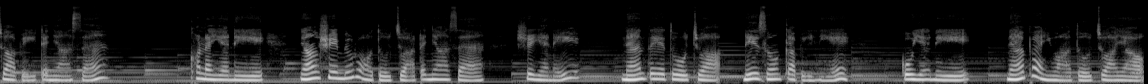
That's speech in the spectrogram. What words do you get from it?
ကြွပြီးတညာဆန်9ရက်နေ့ညောင်ရွှေမျိုးတော်သူကြွတညာဆန်10ရက်နေ့နန်းသေးသူကြွနေစွန်းကပ်ပြီးနေ9ရက်နေ့ နန်းပန်ရွာသူကြွရောက်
